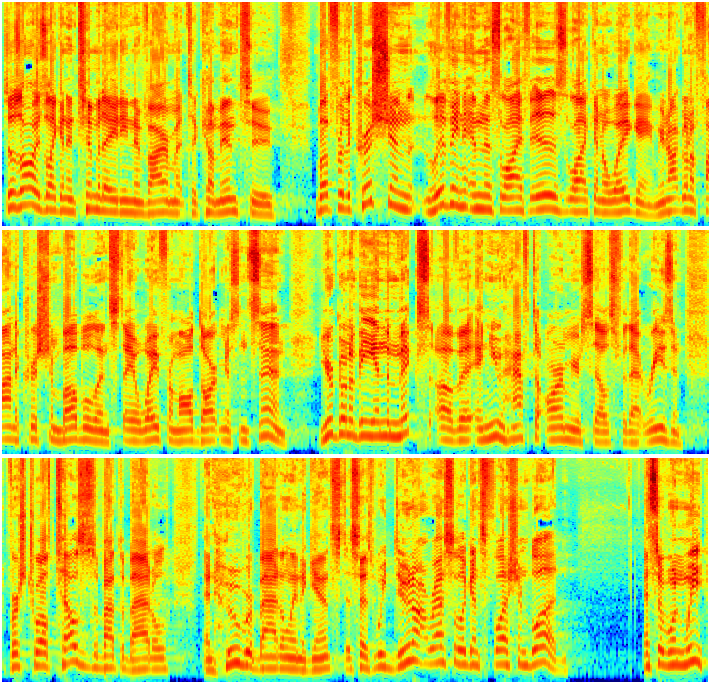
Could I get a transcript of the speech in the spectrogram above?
so it was always like an intimidating environment to come into. But for the Christian, living in this life is like an away game. You're not going to find a Christian bubble and stay away from all darkness and sin. You're going to be in the mix of it, and you have to arm yourselves for that reason. Verse 12 tells us about the battle and who we're battling against. It says, We do not wrestle against flesh and blood and so when we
